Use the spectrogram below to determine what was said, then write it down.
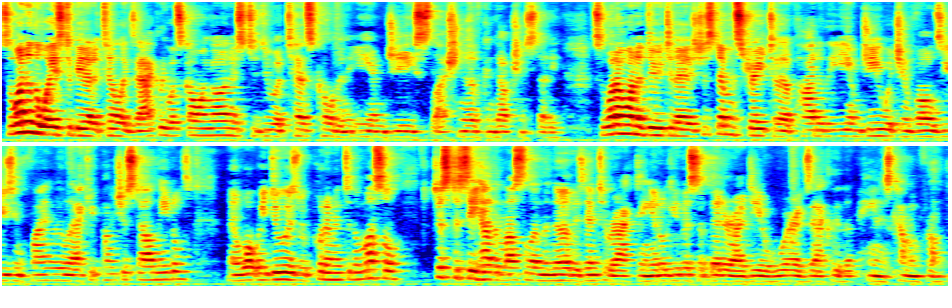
So one of the ways to be able to tell exactly what's going on is to do a test called an EMG slash nerve conduction study. So what I want to do today is just demonstrate a part of the EMG which involves using fine little acupuncture style needles. And what we do is we put them into the muscle just to see how the muscle and the nerve is interacting. It'll give us a better idea of where exactly the pain is coming from.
